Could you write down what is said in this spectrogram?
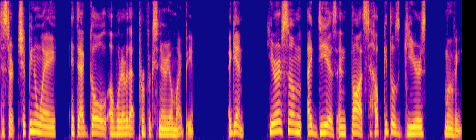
to start chipping away at that goal of whatever that perfect scenario might be. Again, here are some ideas and thoughts to help get those gears moving.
